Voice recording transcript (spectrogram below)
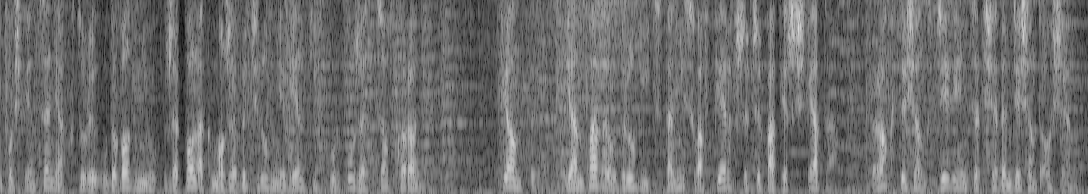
i poświęcenia, który udowodnił, że Polak może być równie wielki w purpurze, co w koronie. 5. Jan Paweł II, Stanisław I czy papież świata. Rok 1978.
